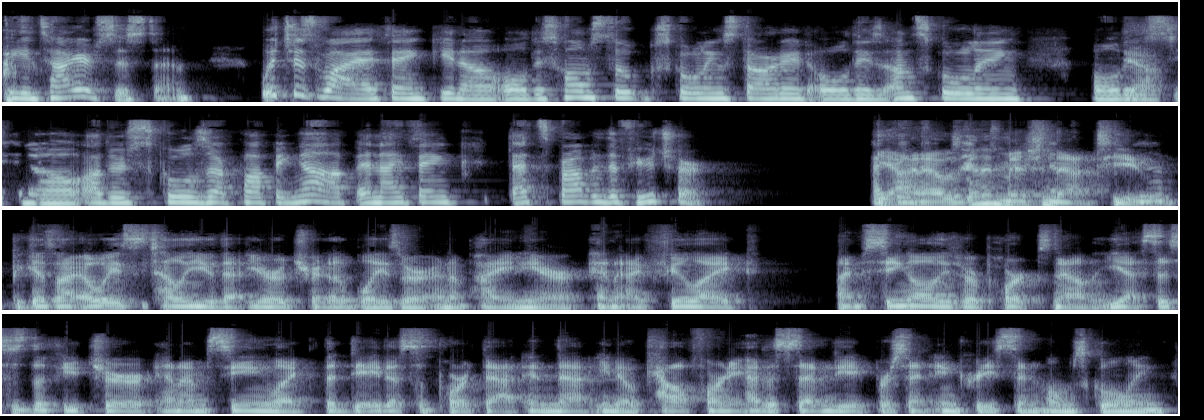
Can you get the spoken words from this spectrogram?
The entire system which is why I think, you know, all this homeschooling started, all this unschooling, all these, yeah. you know, other schools are popping up. And I think that's probably the future. I yeah. And I was going to mention that to you because I always tell you that you're a trailblazer and a pioneer. And I feel like I'm seeing all these reports now that yes, this is the future. And I'm seeing like the data support that in that, you know, California had a 78% increase in homeschooling.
